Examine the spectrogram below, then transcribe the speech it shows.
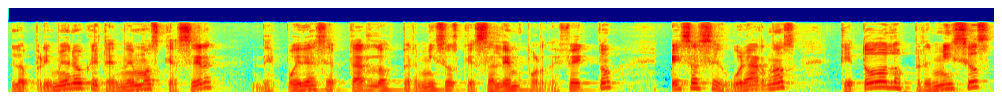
lo primero que tenemos que hacer, después de aceptar los permisos que salen por defecto, es asegurarnos que todos los permisos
